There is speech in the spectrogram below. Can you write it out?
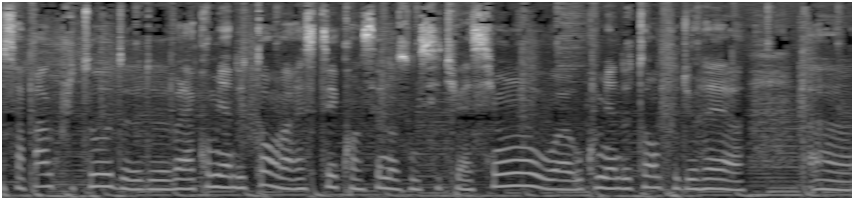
ça parle plutôt de, de voilà combien de temps on va rester coincé dans une situation ou, euh, ou combien de temps peut durer euh, euh,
